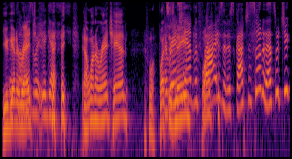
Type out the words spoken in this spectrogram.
you get a That's ranch. what you get. I want a ranch hand. Wh- What's a his ranch name? hand with What? fries and a scotch and soda. That's what you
